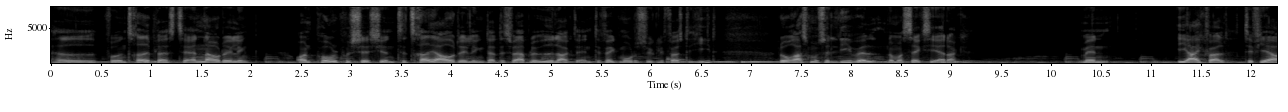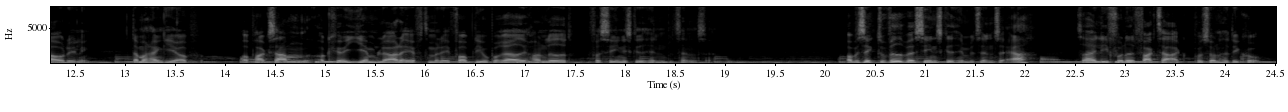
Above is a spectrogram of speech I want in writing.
havde fået en tredjeplads til anden afdeling, og en pole position til tredje afdeling, der desværre blev ødelagt af en defekt motorcykel i første heat, lå Rasmus alligevel nummer 6 i ADAC. Men i Eichwald til fjerde afdeling, der måtte han give op og pakke sammen og køre hjem lørdag eftermiddag for at blive opereret i håndledet for seneskedhindebetændelse. Og hvis ikke du ved, hvad seneskedhindebetændelse er, så har jeg lige fundet et faktaark på sundhed.dk.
